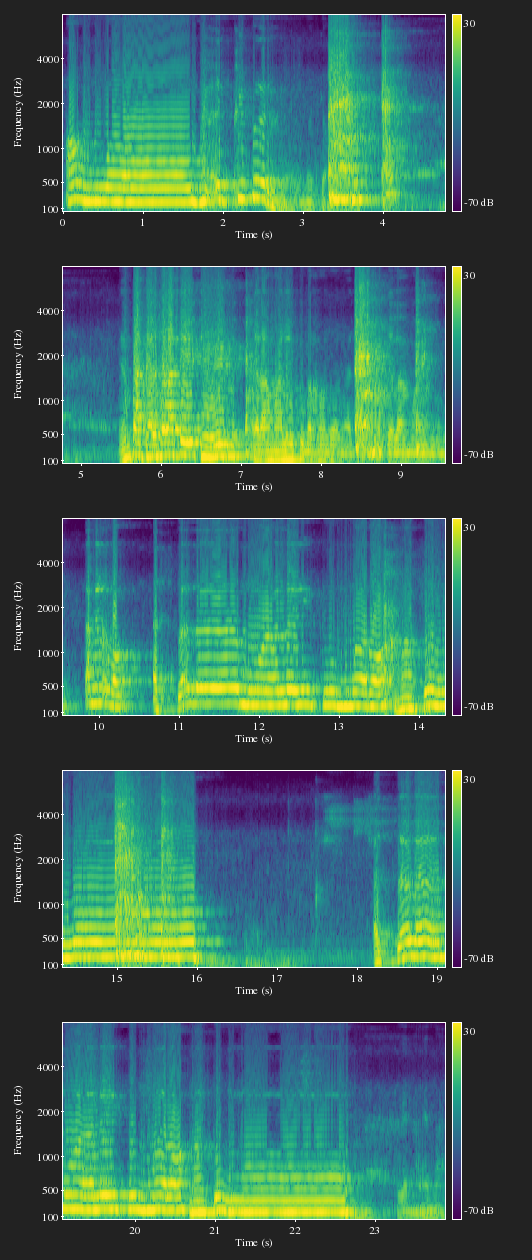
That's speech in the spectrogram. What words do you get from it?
Allahu Akbar. Yang padahal salat itu Assalamualaikum warahmatullahi wabarakatuh. Assalamualaikum. Tapi lo Assalamualaikum warahmatullahi Assalamualaikum warahmatullahi Ya enak.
